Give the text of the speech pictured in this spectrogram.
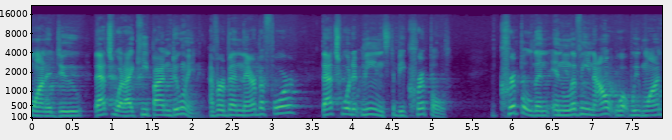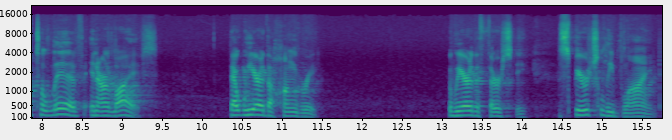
want to do, that's what I keep on doing. Ever been there before? That's what it means to be crippled. Crippled in, in living out what we want to live in our lives. That we are the hungry, that we are the thirsty, the spiritually blind.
